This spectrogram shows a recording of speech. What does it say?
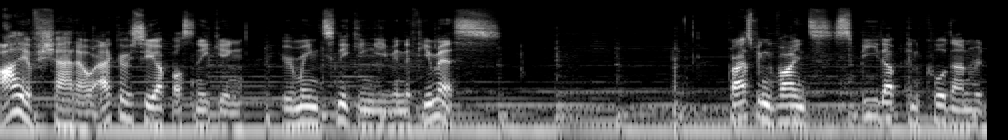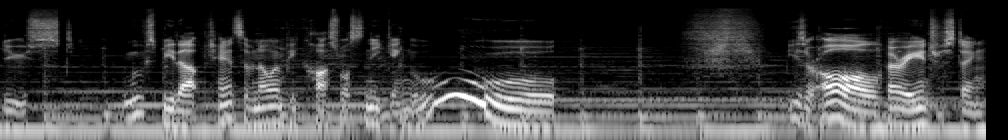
Eye of Shadow. Accuracy up while sneaking. You remain sneaking even if you miss. Grasping Vines. Speed up and cooldown reduced. Move speed up. Chance of no MP cost while sneaking. Ooh. These are all very interesting.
